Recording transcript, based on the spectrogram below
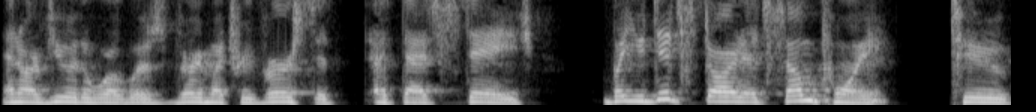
and our view of the world was very much reversed at, at that stage. But you did start at some point to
